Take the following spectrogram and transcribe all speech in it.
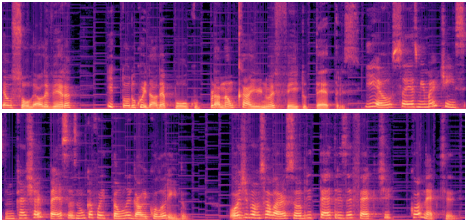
Eu sou o Léo Oliveira e todo cuidado é pouco para não cair no efeito Tetris. E eu sou Yasmin Martins. Encaixar peças nunca foi tão legal e colorido. Hoje vamos falar sobre Tetris Effect Connected.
